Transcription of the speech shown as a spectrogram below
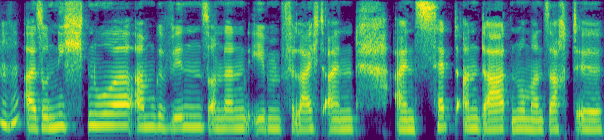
Mhm. Also nicht nur am Gewinn, sondern eben vielleicht ein, ein Set an Daten, wo man sagt, äh,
